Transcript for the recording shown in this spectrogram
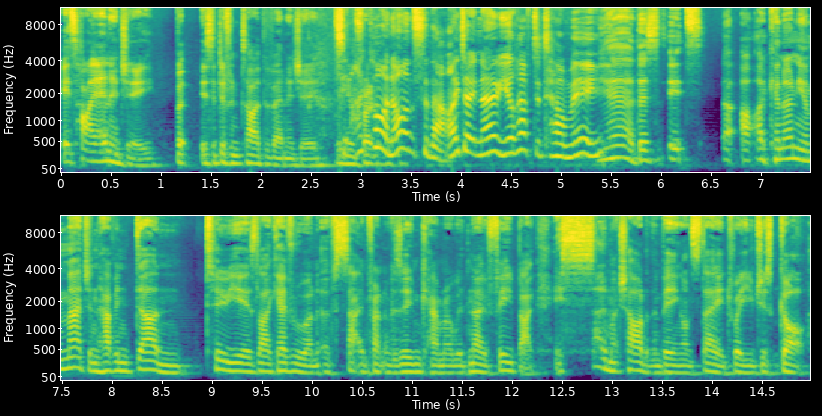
it's high energy, but it's a different type of energy. See, I can't answer that. I don't know. You'll have to tell me. Yeah, there's. It's. I can only imagine having done two years like everyone have sat in front of a Zoom camera with no feedback. It's so much harder than being on stage where you've just got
